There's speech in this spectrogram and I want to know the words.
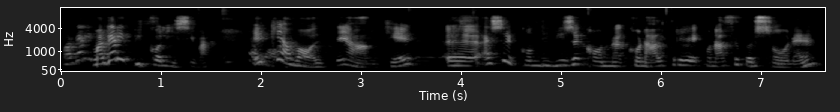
Magari, magari piccolissima. E che a volte anche eh, essere condivise con, con, altre, con altre persone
